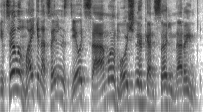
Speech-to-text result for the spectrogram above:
И в целом майки нацелены сделать самую мощную консоль на рынке.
